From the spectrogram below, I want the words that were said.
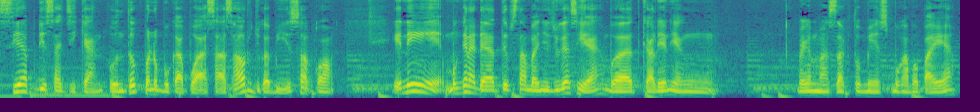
siap disajikan untuk menu buka puasa sahur juga bisa kok. Ini mungkin ada tips tambahnya juga sih ya buat kalian yang pengen masak tumis bunga pepaya.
